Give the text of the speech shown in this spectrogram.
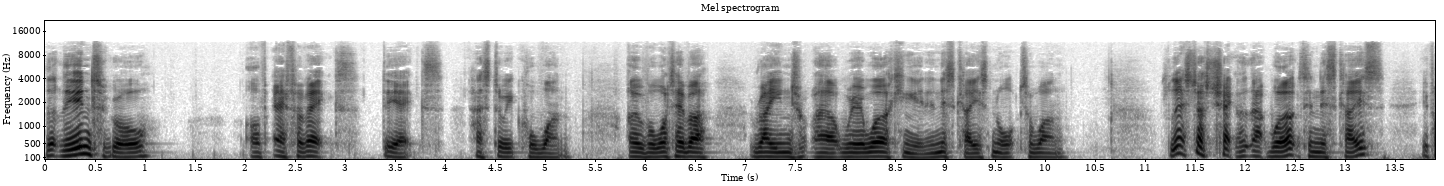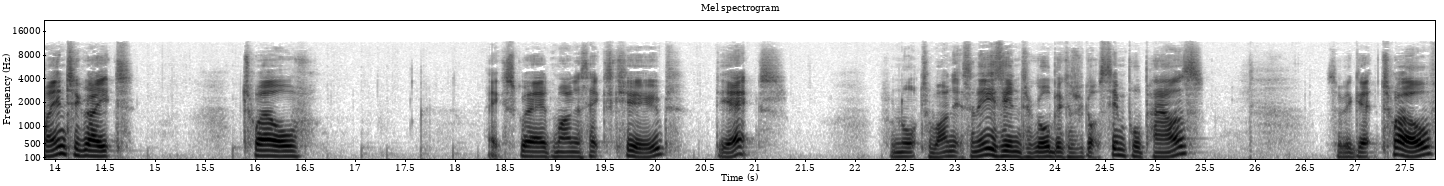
that the integral of f of x dx has to equal 1 over whatever range uh, we're working in, in this case 0 to 1. So let's just check that that works in this case. If I integrate 12 x squared minus x cubed dx from 0 to 1. It's an easy integral because we've got simple powers. So we get 12.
